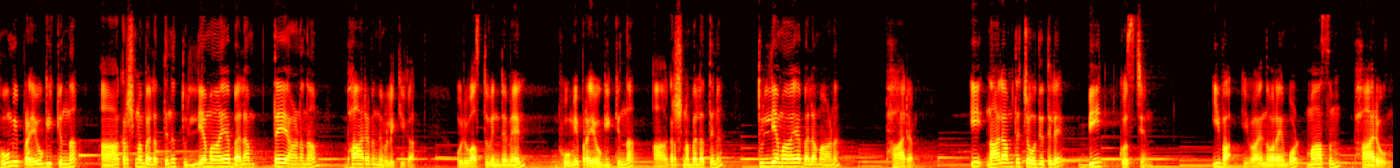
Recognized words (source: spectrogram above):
ഭൂമി പ്രയോഗിക്കുന്ന ആകർഷണ ബലത്തിന് തുല്യമായ ബലത്തെയാണ് നാം ഭാരമെന്ന് വിളിക്കുക. ഒരു വസ്തുവിന്റെ മേൽ ഭൂമി പ്രയോഗിക്കുന്ന ആകർഷണ ബലത്തിന് തുല്യമായ ബലമാണ് ഭാരം. ഈ നാലാമത്തെ ചോദ്യത്തിലെ ബി ക്വസ്റ്റ്യൻ ഇവ ഇവ എന്ന് പറയുമ്പോൾ മാസും ഭാരവും.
